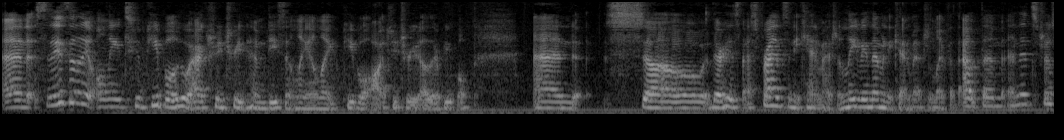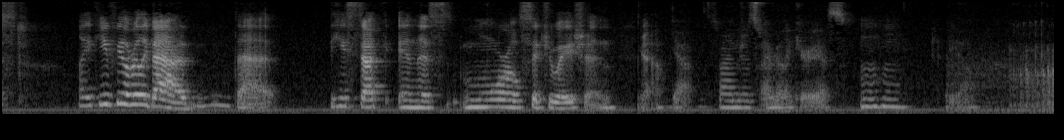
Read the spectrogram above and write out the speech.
And so these are the only two people who actually treat him decently and like people ought to treat other people. And so they're his best friends, and he can't imagine leaving them, and he can't imagine life without them. And it's just like you feel really bad that he's stuck in this moral situation. Yeah. Yeah, so I'm just I'm really curious. Mm-hmm. Yeah.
